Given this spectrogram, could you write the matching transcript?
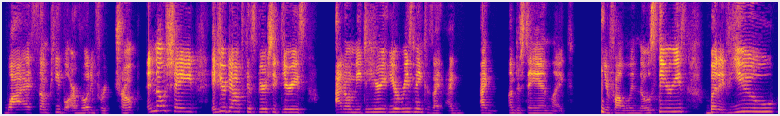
why some people are voting for Trump. And no shade. If you're down to conspiracy theories, I don't need to hear your reasoning because I, I I understand like you're following those theories. But if you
